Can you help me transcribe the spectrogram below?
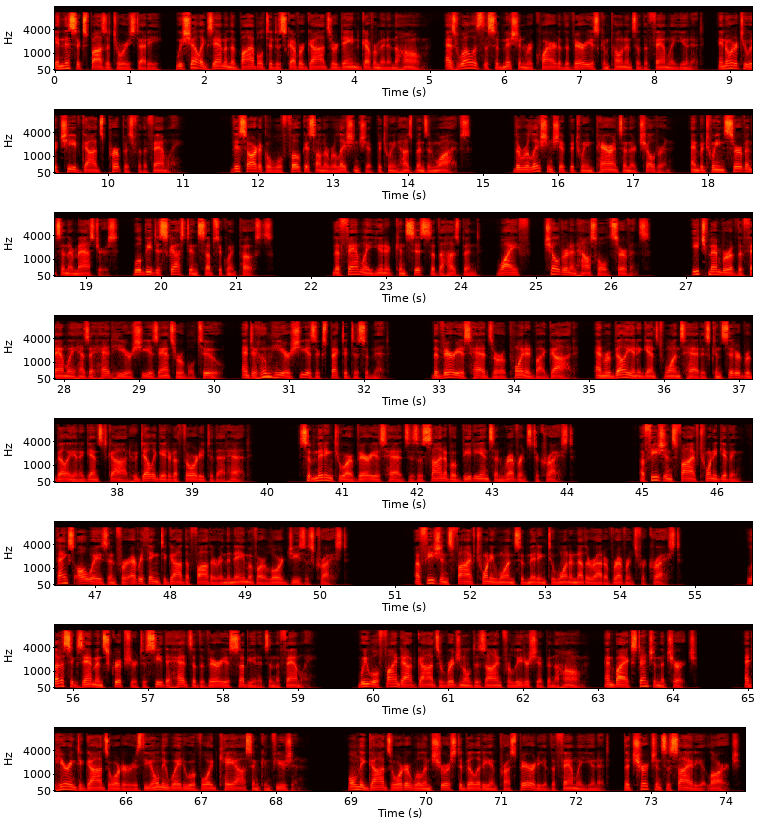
In this expository study, we shall examine the Bible to discover God's ordained government in the home, as well as the submission required of the various components of the family unit, in order to achieve God's purpose for the family. This article will focus on the relationship between husbands and wives. The relationship between parents and their children, and between servants and their masters, will be discussed in subsequent posts. The family unit consists of the husband, wife, children, and household servants. Each member of the family has a head he or she is answerable to, and to whom he or she is expected to submit. The various heads are appointed by God, and rebellion against one's head is considered rebellion against God who delegated authority to that head. Submitting to our various heads is a sign of obedience and reverence to Christ. Ephesians 5:20 Giving thanks always and for everything to God the Father in the name of our Lord Jesus Christ. Ephesians 5:21 Submitting to one another out of reverence for Christ. Let us examine scripture to see the heads of the various subunits in the family. We will find out God's original design for leadership in the home, and by extension the church. Adhering to God's order is the only way to avoid chaos and confusion. Only God's order will ensure stability and prosperity of the family unit, the church and society at large.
